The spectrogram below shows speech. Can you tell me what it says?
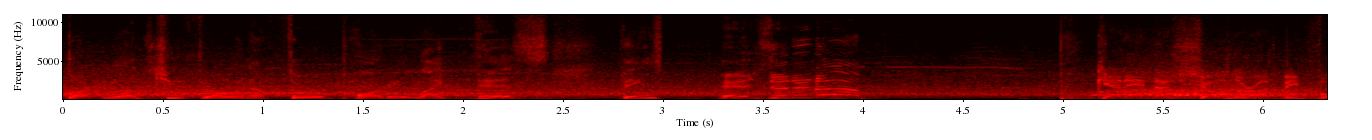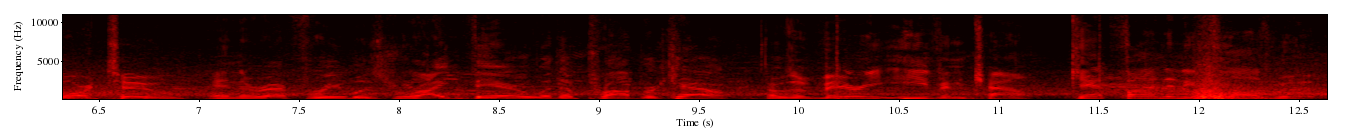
but once you throw in a third party like this, things... Is it enough? Getting the shoulder up before two. And the referee was right there with a proper count. That was a very even count. Can't find any flaws with it.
